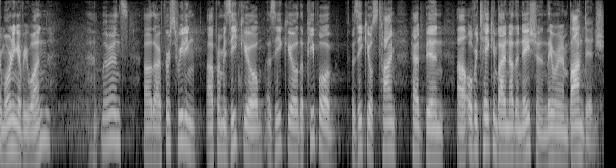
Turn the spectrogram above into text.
Good morning, everyone. My friends, uh, our first reading uh, from Ezekiel, Ezekiel, the people of Ezekiel's time had been uh, overtaken by another nation. They were in bondage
